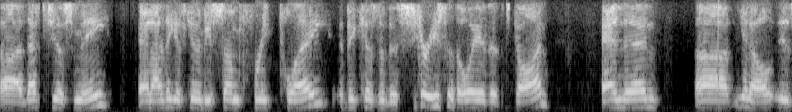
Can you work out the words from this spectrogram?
Uh, that's just me. And I think it's going to be some freak play because of the series of the way that it's gone. And then, uh, you know, is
